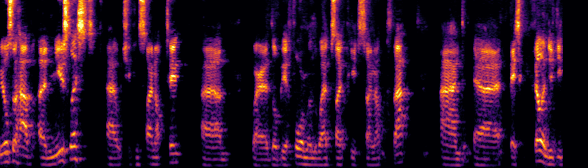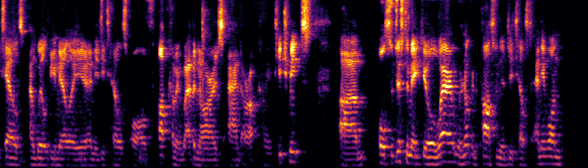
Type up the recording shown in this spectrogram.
We also have a news list, uh, which you can sign up to, um, where there'll be a form on the website for you to sign up to that and uh, basically fill in your details and we'll email you any details of upcoming webinars and our upcoming teach meets. Um, also, just to make you aware, we're not going to pass on your details to anyone.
